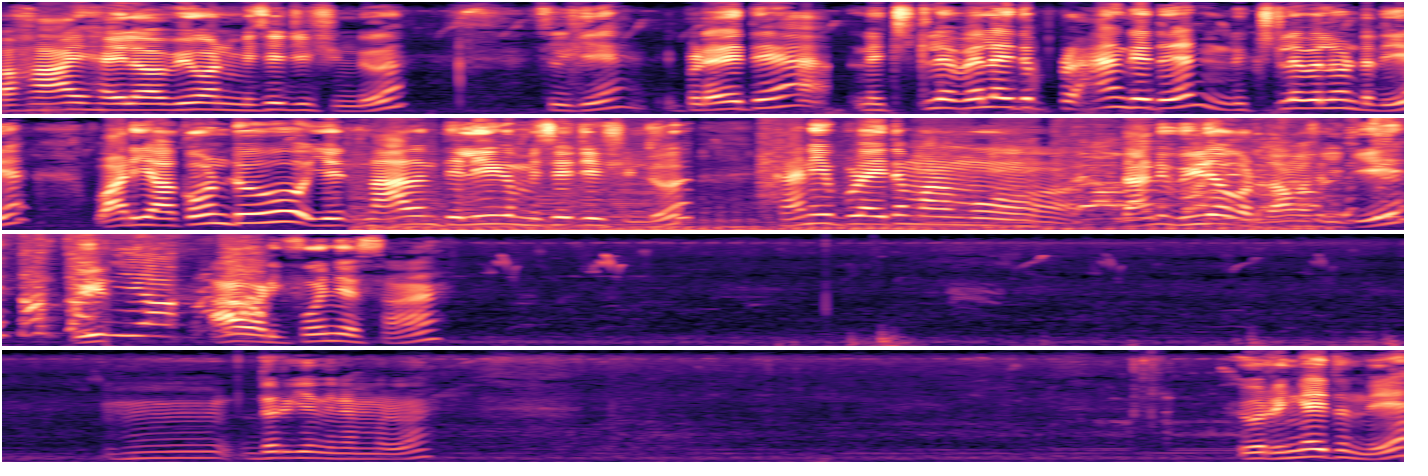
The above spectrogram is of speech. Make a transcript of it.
హాయ్ హై లవ్ యూ అని మెసేజ్ చేసిండు. అసలుకి ఇప్పుడైతే నెక్స్ట్ లెవెల్ అయితే ప్రాంక్ అయితే నెక్స్ట్ లెవెల్ ఉంటుంది. వాడి అకౌంట్ నాదని తెలియక మెసేజ్ చేసిండు. కానీ ఇప్పుడైతే మనము దాన్ని వీడియో కొడదాం అసలుకి. వీ- వాడికి ఫోన్ చేస్తా. దొరికింది నెంబరు. ఇగో రింగ్ అవుతుంది.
